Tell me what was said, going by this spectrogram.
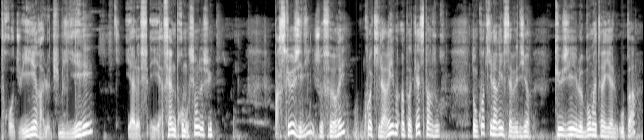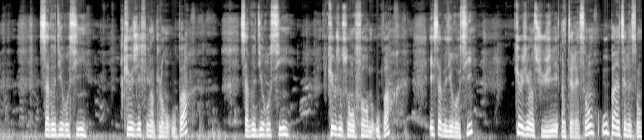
produire, à le publier et à, faire une promotion dessus. Parce que j'ai dit, je ferai, quoi qu'il arrive, un podcast par jour. Donc quoi qu'il arrive, ça veut dire que j'ai le bon matériel ou pas. Ça veut dire aussi que j'ai fait un plan ou pas. Ça veut dire aussi que je sois en forme ou pas. Et ça veut dire aussi que j'ai un sujet intéressant ou pas intéressant.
